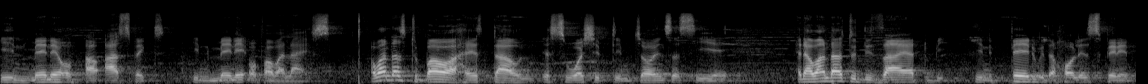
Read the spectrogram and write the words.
in many of our aspects, in many of our lives. I want us to bow our heads down as worship team joins us here. And I want us to desire to be in faith with the Holy Spirit.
